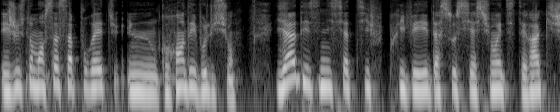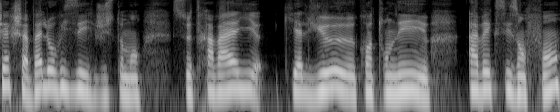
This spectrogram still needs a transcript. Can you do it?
Et justement, ça, ça pourrait être une grande évolution. Il y a des initiatives privées, d'associations, etc., qui cherchent à valoriser justement ce travail qui a lieu quand on est avec ses enfants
